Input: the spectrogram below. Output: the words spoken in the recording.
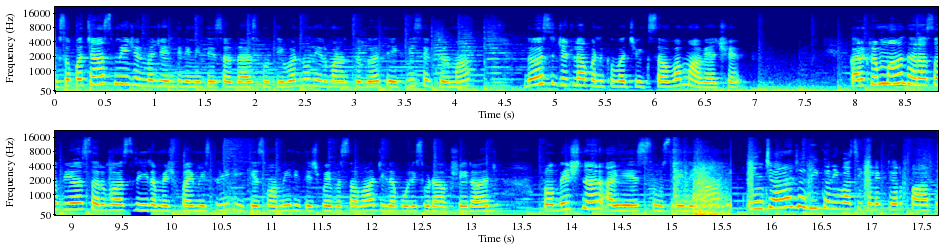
એકસો પચાસમી જન્મજયંતિ નિમિત્તે સરદાર સ્મૃતિ વનનું નિર્માણ અંતર્ગત એકવીસ હેક્ટરમાં દસ જેટલા વનકવચ વિકસાવવામાં આવ્યા છે. કાર્યક્રમમાં ધારાસભ્ય સર્વ શ્રી રમેશભાઈ મિસ્ત્રી, ડી કે સ્વામી, રીતેશભાઈ વસાવા, જિલ્લા પોલીસ વડા Akshayraj probationer IAS Sushri Neha incharge અધિક નિવાસી કલેક્ટર પાર્થ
